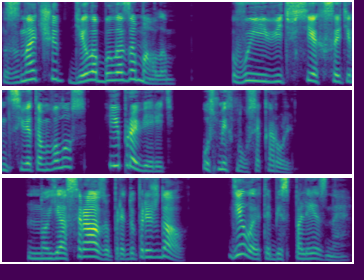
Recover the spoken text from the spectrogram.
Значит, дело было за малым. Выявить всех с этим цветом волос и проверить, — усмехнулся король. Но я сразу предупреждал. Дело это бесполезное.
